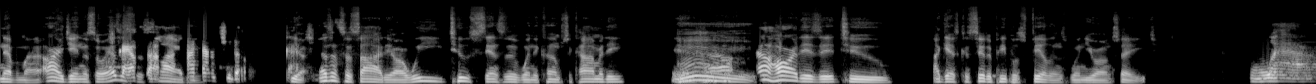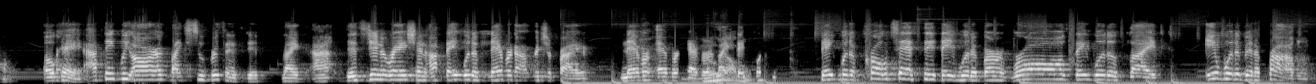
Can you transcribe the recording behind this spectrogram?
Never mind. All right, Gina. So as Okay, a I'm sorry. society, I got you though. Got yeah, you. as a society, are we too sensitive when it comes to comedy? And how, Mm. how hard is it to, I guess, consider people's feelings when you're on stage? Wow. Okay, I think we are like super sensitive. Like I, this generation, I, they would have never got Richard Pryor. Never, ever, ever. No. Like they would, they would have protested. They would have burned brawls. They would have like it would have been a problem.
